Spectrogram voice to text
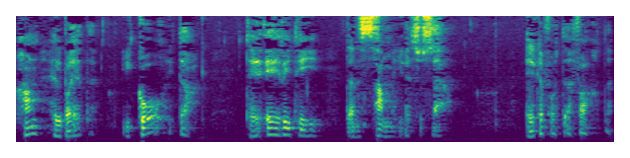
Han helbreder i går, i dag, til evig tid, den samme Jesus er. Jeg har fått erfart det,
